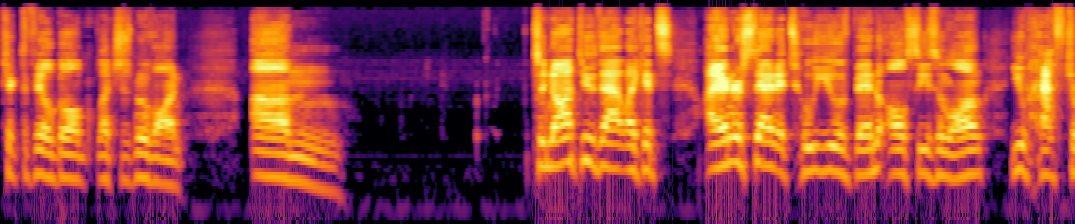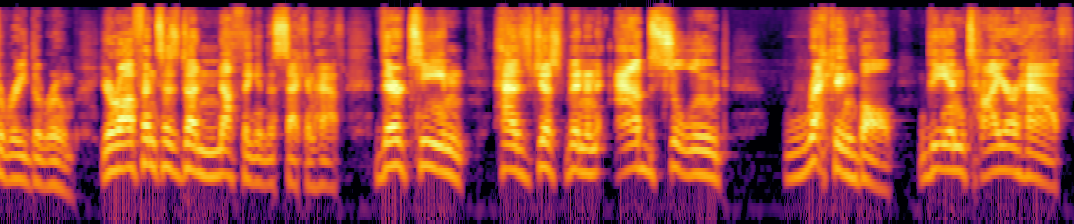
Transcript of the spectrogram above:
kick the field goal, let's just move on. Um to not do that, like it's, I understand it's who you have been all season long. You have to read the room. Your offense has done nothing in the second half. Their team has just been an absolute wrecking ball the entire half.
